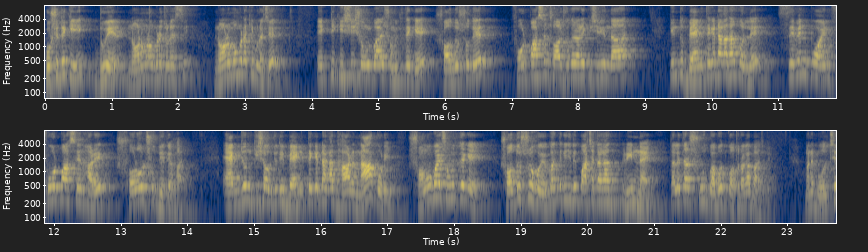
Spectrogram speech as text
কোষে দেখি দুয়ের নম্বর অঙ্কটা চলে এসেছি। নম্বর অঙ্কটা কী বলেছে? একটি কৃষি সমবায় সমিতি থেকে সদস্যদের ফোর পার্সেন্ট সরল সুদের হারে কৃষি ঋণ দেওয়া হয় কিন্তু ব্যাংক থেকে টাকা ধার করলে সেভেন পয়েন্ট ফোর পার্সেন্ট হারে সরল সুদ দিতে হয়। একজন কৃষক যদি ব্যাংক থেকে টাকা ধার না করে সমবায় সমিতি থেকে সদস্য হয়ে ওখান থেকে যদি পাঁচ হাজার টাকা ঋণ নেয়, তাহলে তার সুদ বাবদ কত টাকা বাঁচবে? মানে বলছে,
